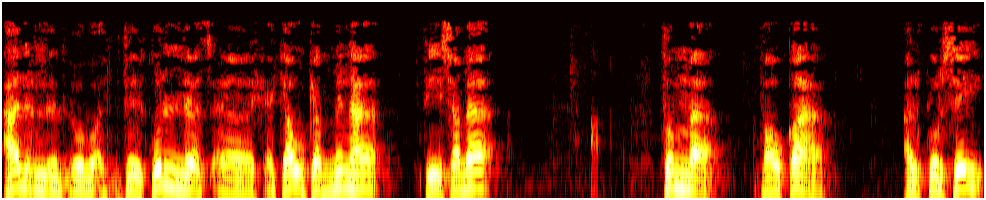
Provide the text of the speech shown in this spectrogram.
هل في كل كوكب منها في سماء ثم فوقها الكرسي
